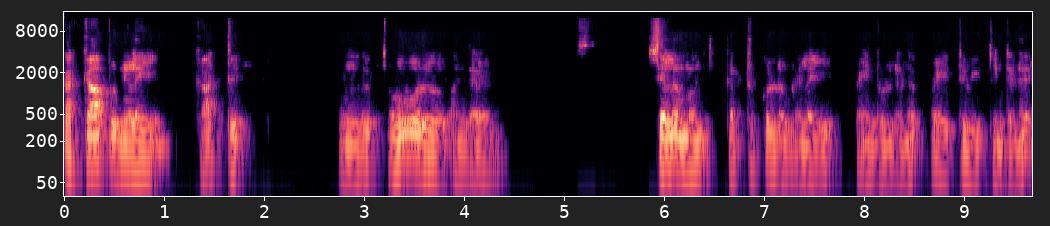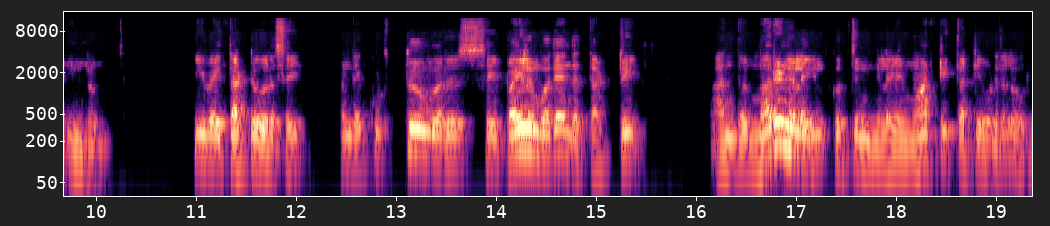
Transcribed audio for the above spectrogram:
தற்காப்பு நிலையை காத்து ஒவ்வொரு அந்த செல்லமும் கற்றுக்கொள்ளும் நிலையை பயின்றுள்ளனர் பயிற்றுவிக்கின்றனர் இன்றும். இவை தட்டு வரிசை. அந்த குத்து வரிசை பயிலும் போதே அந்த தட்டு அந்த மறுநிலையில் குத்தின் நிலையை மாற்றி தட்டி விடுதல் ஒரு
